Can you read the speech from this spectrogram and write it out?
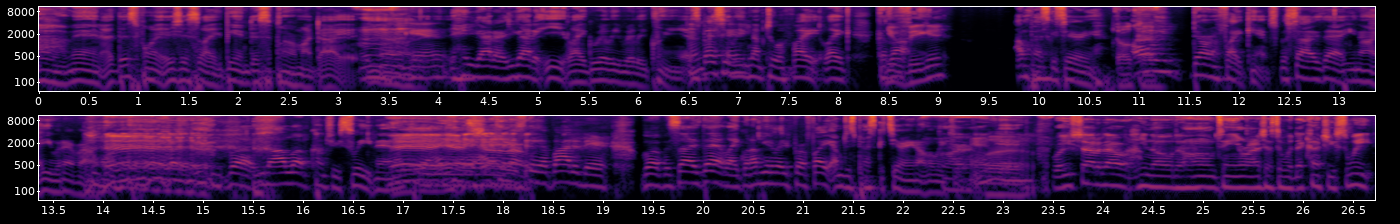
Oh man, at this point, it's just like being disciplined on my diet. You, know? Okay. you gotta, you gotta eat like really, really clean, especially Okay. leading up to a fight. Like, cause You I, vegan? I'm pescatarian. Okay. Only during fight camps. Besides that, you know, I eat whatever I want. but you know, I love country sweet, man. I Yeah, can't- yeah, I shout can't, out. stay up out of there. But besides that, like when I'm getting ready for a fight, I'm just pescatarian all the way through. Word. Well, you shouted out, you know, the home team Rochester with that country sweet.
